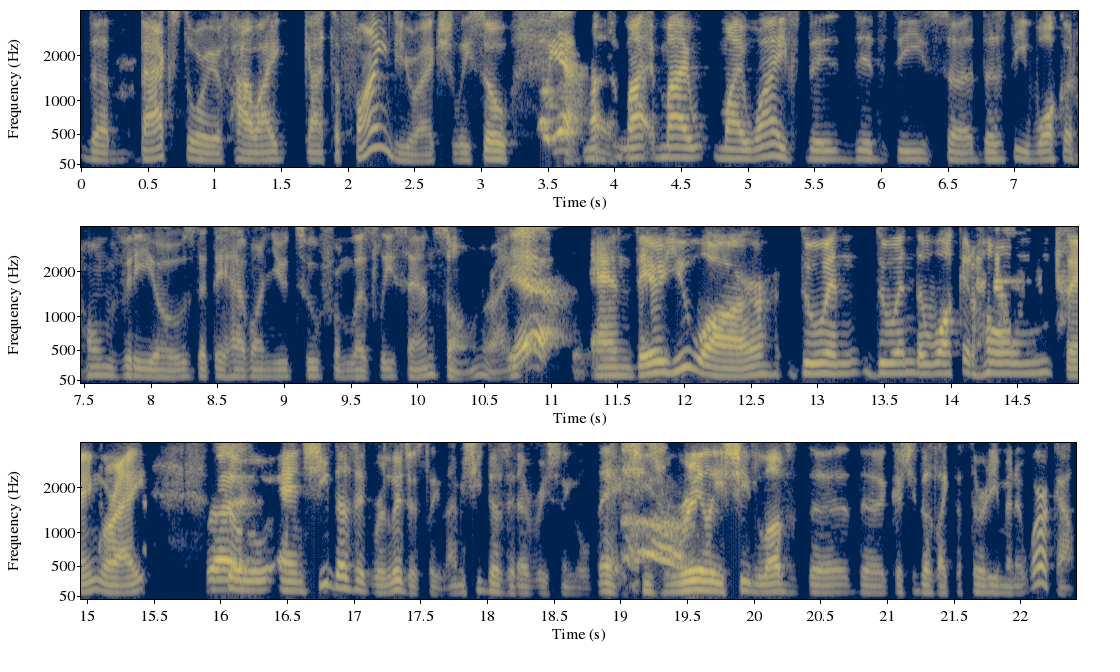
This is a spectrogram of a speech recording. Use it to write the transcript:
the backstory of how I got to find you actually. So Oh yeah. my my my, my wife did, did these uh, does the walk at home videos that they have on YouTube from Leslie Sansone, right? Yeah. And there you are doing doing the walk at home thing, right? Right. So and she does it religiously. I mean, she does it every single day. She's Oh. really she loves the the because she does like the 30 minute workout.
